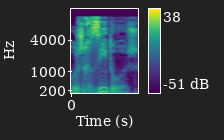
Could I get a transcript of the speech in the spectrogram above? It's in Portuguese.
os resíduos.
